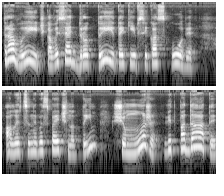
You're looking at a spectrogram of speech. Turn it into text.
травичка, висять дроти такі всі казкові. Але це небезпечно тим, що може відпадати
